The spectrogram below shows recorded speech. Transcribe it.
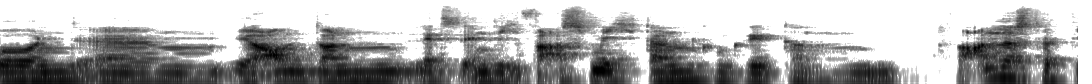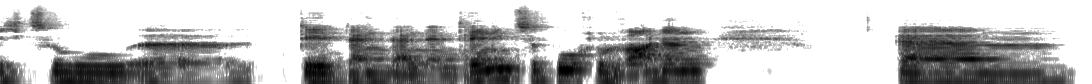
Und ähm, ja, und dann letztendlich, was mich dann konkret dann veranlasst hat, dich zu äh, den, dein, dein, dein Training zu buchen, war dann ähm,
